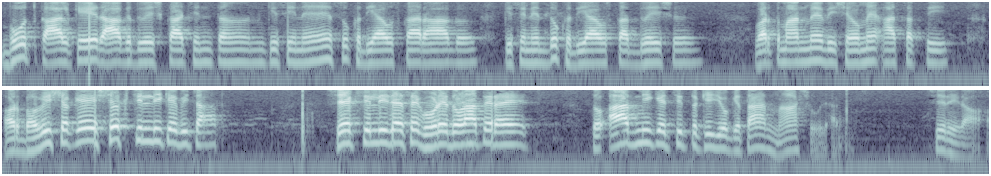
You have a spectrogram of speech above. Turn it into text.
भूतकाल के राग द्वेष का चिंतन। किसी ने सुख दिया उसका राग, किसी ने दुख दिया उसका द्वेष। वर्तमान में विषयों में आसक्ति और भविष्य के शेख चिल्ली के विचार। शेख चिल्ली जैसे घोड़े दौड़ाते रहे तो आदमी के चित्त की योग्यता नाश हो जाती। श्री राम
